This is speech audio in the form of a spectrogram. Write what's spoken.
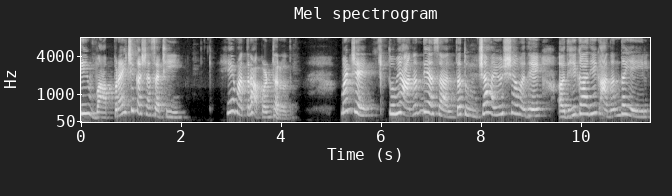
ती वापरायची कशासाठी? हे मात्र आपण ठरवतो. म्हणजे तुम्ही आनंदी असाल तर तुमच्या आयुष्यामध्ये अधिकाधिक आनंद येईल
